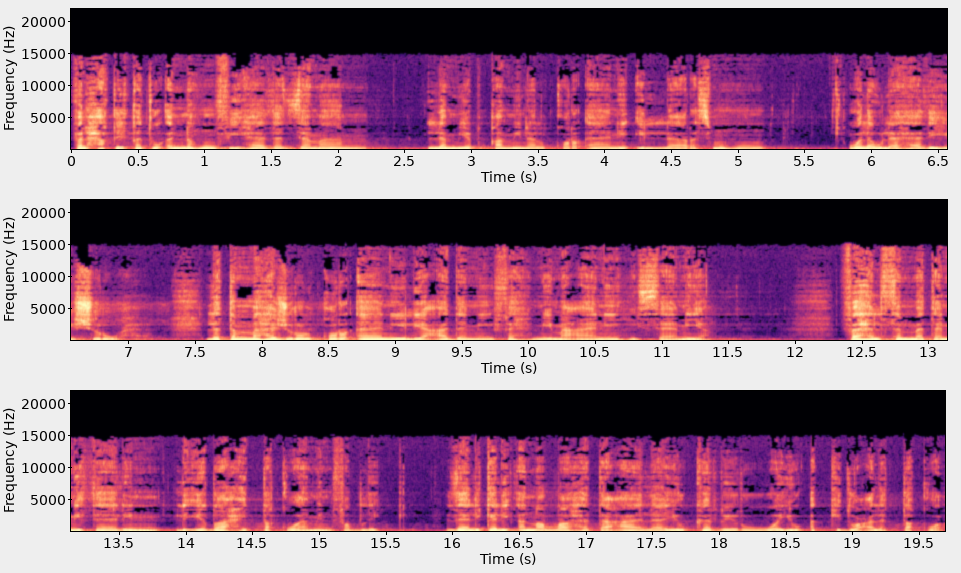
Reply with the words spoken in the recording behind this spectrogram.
فالحقيقة أنه في هذا الزمان لم يبق من القرآن إلا رسمه ولولا هذه الشروح لتم هجر القرآن لعدم فهم معانيه السامية. فهل ثمة مثال لإيضاح التقوى من فضلك؟ ذلك لأن الله تعالى يكرر ويؤكد على التقوى.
